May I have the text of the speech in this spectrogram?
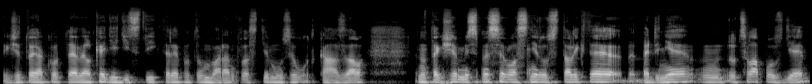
takže to je jako to je velké dědictví, které potom Varant vlastně muzeu odkázal. No takže my jsme se vlastně dostali k té bedně hm, docela po pozdě,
